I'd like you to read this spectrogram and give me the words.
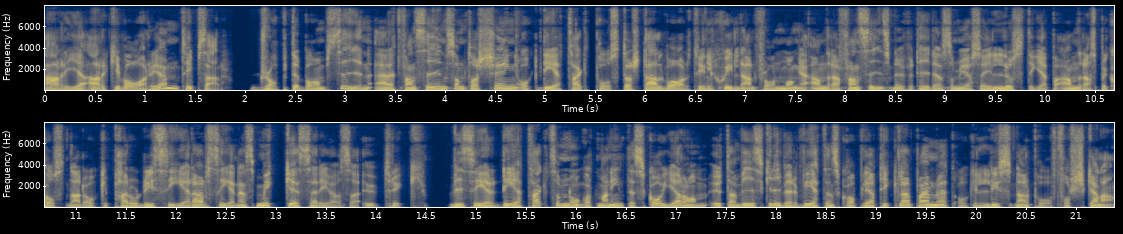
Arga arkivarien tipsar. Drop the Bomb Scene är ett fanzine som tar käng och detakt på största allvar, till skillnad från många andra fanzines nu för tiden som gör sig lustiga på andras bekostnad och parodiserar scenens mycket seriösa uttryck. Vi ser detakt som något man inte skojar om, utan vi skriver vetenskapliga artiklar på ämnet och lyssnar på forskarna.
